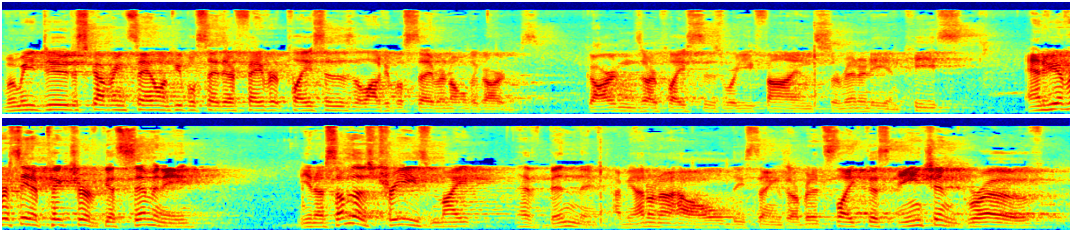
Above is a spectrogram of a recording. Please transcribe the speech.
When we do Discovering Salem, people say their favorite places. A lot of people say Reynolda Gardens. Gardens are places where you find serenity and peace. And have you ever seen a picture of Gethsemane? You know, some of those trees might have been there. I mean, I don't know how old these things are, but it's like this ancient grove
